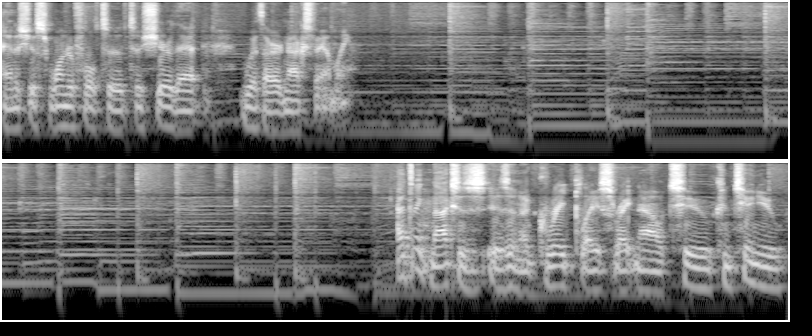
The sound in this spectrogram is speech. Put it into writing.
And it's just wonderful to, to share that with our Knox family. I think Knox is, is in a great place right now to continue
